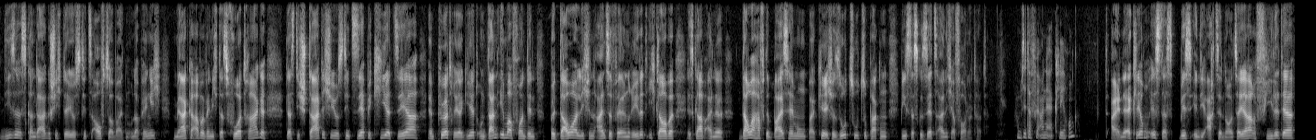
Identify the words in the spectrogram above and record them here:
diese Skandalgeschichte der Justiz aufzuarbeiten. Unabhängig merke aber, wenn ich das vortrage, dass die staatliche Justiz sehr pikiert, sehr empört reagiert und dann immer von den bedauerlichen Einzelfällen redet. Ich glaube, es gab eine dauerhafte Beißhemmung bei Kirche so zuzupacken, wie es das Gesetz eigentlich erfordert hat. Haben Sie dafür eine Erklärung? Eine Erklärung ist, dass bis in die 1890er Jahre viele der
